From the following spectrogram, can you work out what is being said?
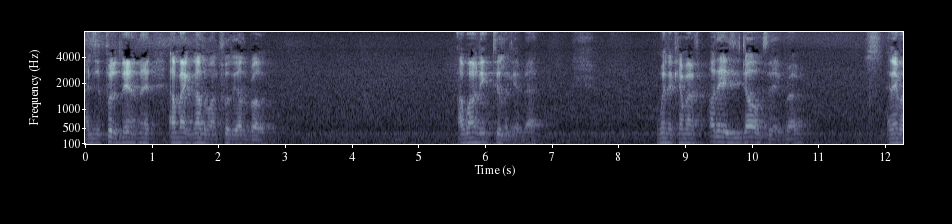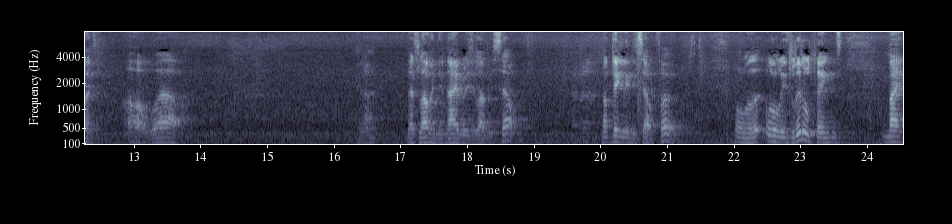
And just put it down there. I'll make another one for the other brother. I won't eat till I get back. When they come out, oh, there's your dogs there, bro. And everyone's, oh, wow. You know, that's loving your neighbour as you love yourself. Not thinking of yourself first. All, all these little things make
